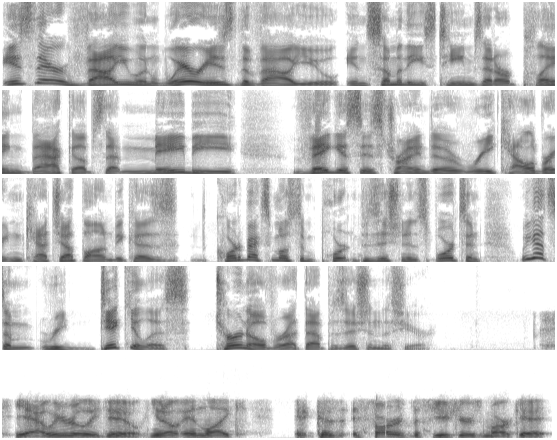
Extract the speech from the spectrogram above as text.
is there value and where is the value in some of these teams that are playing backups that maybe Vegas is trying to recalibrate and catch up on because quarterback's the most important position in sports and we got some ridiculous turnover at that position this year. Yeah, we really do. You know, and like because as far as the futures market,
